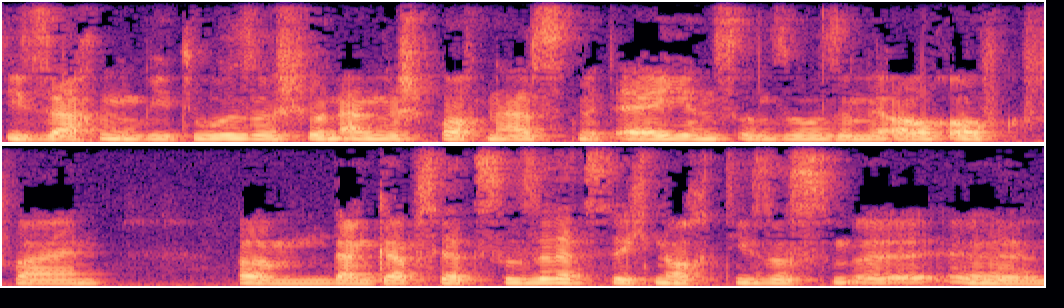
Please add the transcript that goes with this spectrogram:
die Sachen, wie du so schon angesprochen hast, mit Aliens und so, sind mir auch aufgefallen. Ähm, dann gab's ja zusätzlich noch dieses, äh, äh,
